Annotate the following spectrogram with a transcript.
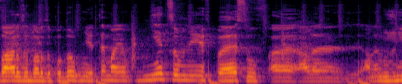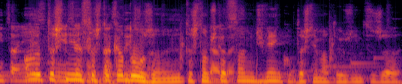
bardzo, bardzo podobnie. Te mają nieco mniej FPS-ów, ale, ale, ale różnica nie Ale jest też nie jest jakaś aż taka drastyczna. duża. nie? Też na przykład w się. samym dźwięku też nie ma tej różnicy, że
